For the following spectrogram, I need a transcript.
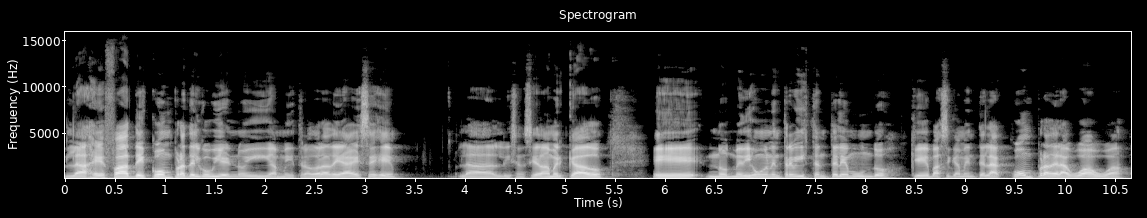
la jefa de compras del gobierno y administradora de ASG, la licenciada Mercado, eh, me dijo en una entrevista en Telemundo que básicamente la compra de la guagua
